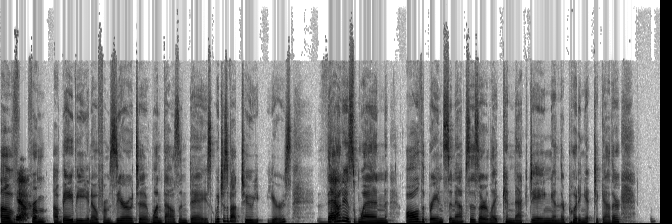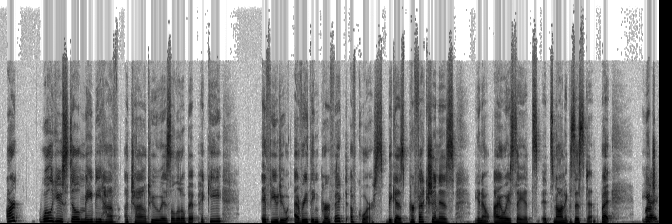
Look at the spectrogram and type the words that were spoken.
of Yeah. from a baby, you know, from zero to 1,000 days, which is about two years, That is when all the brain synapses are like connecting and they're putting it together. Are will you still maybe have a child who is a little bit picky if you do everything perfect? Of course, because perfection is, you know, I always say it's it's non-existent, but you, Right.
